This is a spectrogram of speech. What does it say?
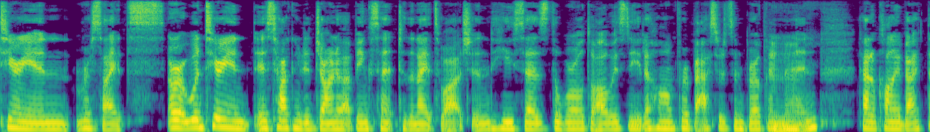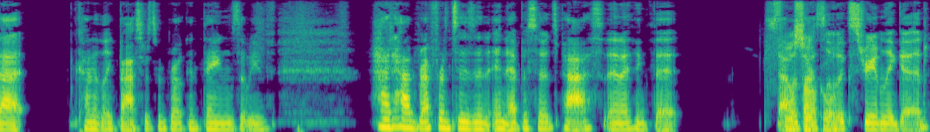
Tyrion recites, or when Tyrion is talking to Jon about being sent to the Night's Watch, and he says, The world will always need a home for bastards and broken mm-hmm. men, kind of calling back that kind of like bastards and broken things that we've had had references in, in episodes past. And I think that that Full was circle. also extremely good.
